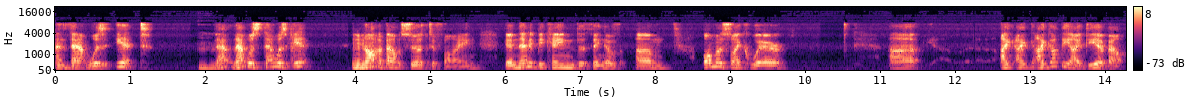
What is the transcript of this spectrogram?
and that was it. Mm-hmm. That that was that was it. Mm. Not about certifying, and then it became the thing of um, almost like where uh, I, I, I got the idea about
